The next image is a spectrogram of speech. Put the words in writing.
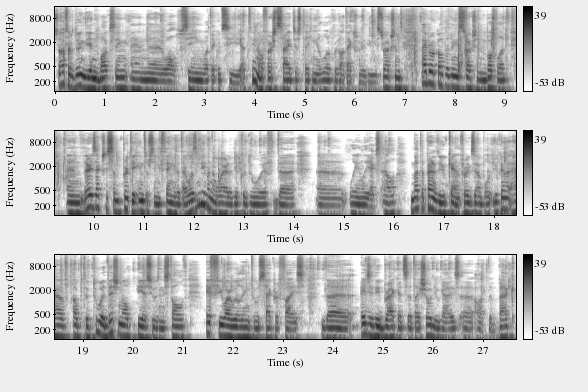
So after doing the unboxing and uh, well seeing what I could see at you know first sight just taking a look without actually reading instructions I broke out the instruction booklet and there is actually some pretty interesting things that I wasn't even aware that you could do with the uh, Lian Li XL but apparently you can. For example you can have up to two additional PSUs installed if you are willing to sacrifice the HDD brackets that I showed you guys uh, at the back,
